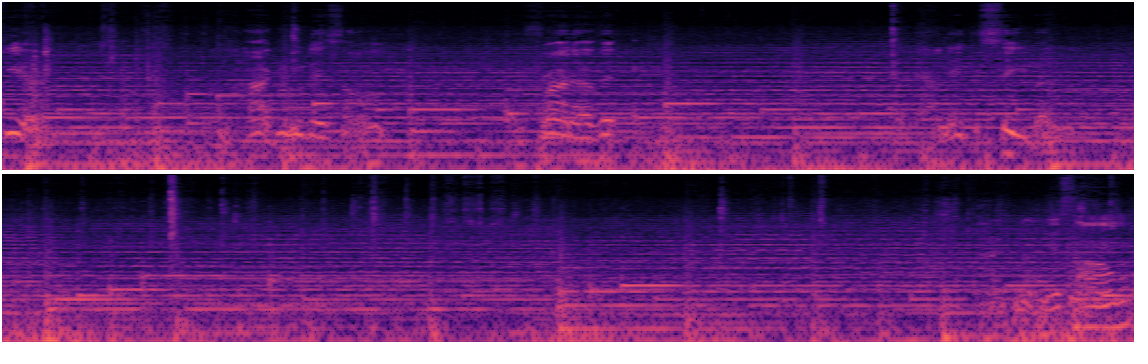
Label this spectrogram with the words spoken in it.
here, hot glue this on the front of it. I need to see, but I this on.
